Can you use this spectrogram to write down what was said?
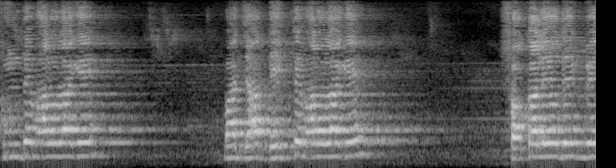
শুনতে ভালো লাগে বা যা দেখতে ভালো লাগে, সকালেও দেখবে,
